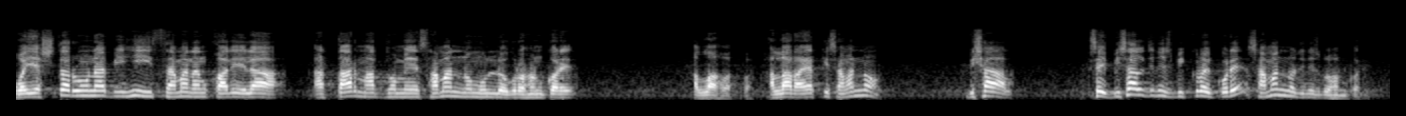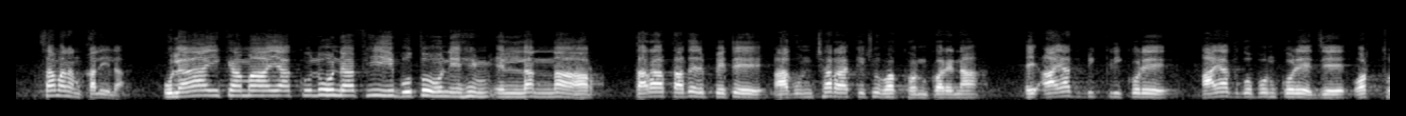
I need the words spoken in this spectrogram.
ওয়াস্তারুনা বিহি সামানান কালিলা আর তার মাধ্যমে সামান্য মূল্য গ্রহণ করে। আল্লাহ আকবর। আল্লাহর আয়াত কি সামান্য? বিশাল। সেই বিশাল জিনিস বিক্রয় করে সামান্য জিনিস গ্রহণ করে। সামানান কালিলা। তারা তাদের পেটে আগুন ছাড়া কিছু ভক্ষণ করে না। এই আয়াত বিক্রি করে, আয়াত গোপন করে যে অর্থ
